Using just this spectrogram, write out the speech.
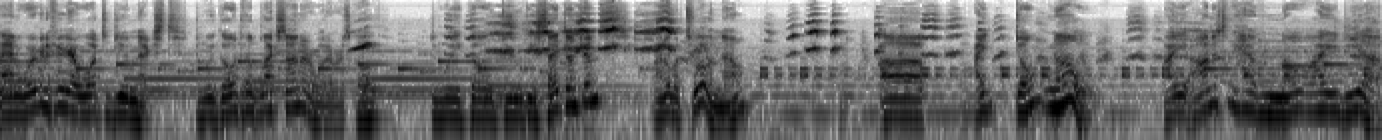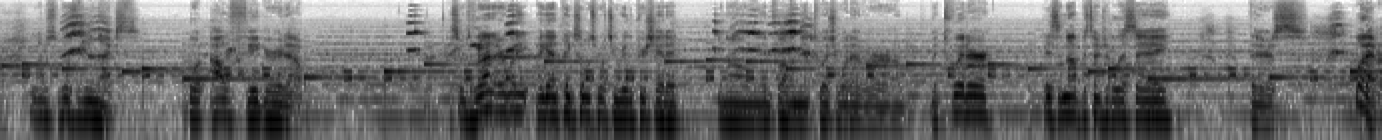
And we're gonna figure out what to do next. Do we go into the Black Sun, or whatever it's called? Do we go do the side dungeons? I know about two of them now. Uh, I don't know. I honestly have no idea what I'm supposed to do next. But I'll figure it out. So until then, everybody, again, thanks so much for watching. Really appreciate it. You know, you can follow me on Twitch or whatever. Um, my Twitter is an potential let's say. There's whatever.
